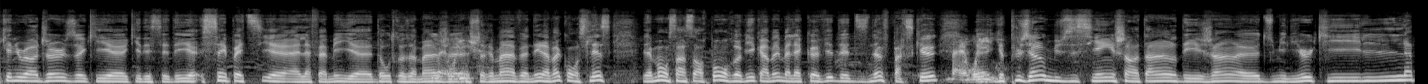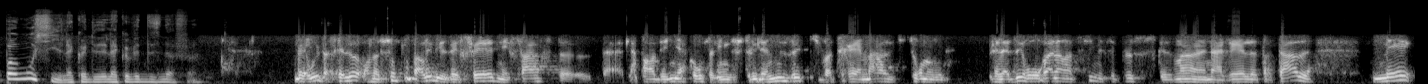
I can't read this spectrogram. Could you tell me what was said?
Kenny Rogers euh, qui, euh, qui est décédé. Sympathie à la famille. D'autres hommages Ben oui. assurément à venir. Avant qu'on se laisse, évidemment, on s'en sort pas. On revient quand même à la COVID-19 parce que Ben oui. euh, il y a plusieurs musiciens, chanteurs, des gens euh, du milieu qui la pognent aussi, la, la COVID-19. Ben oui, parce que là, on a surtout parlé des effets néfastes euh, de la pandémie à cause de l'industrie de la musique qui va très mal, qui tourne, au, j'allais dire au ralenti, mais c'est plus quasiment un arrêt là, total. Mais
